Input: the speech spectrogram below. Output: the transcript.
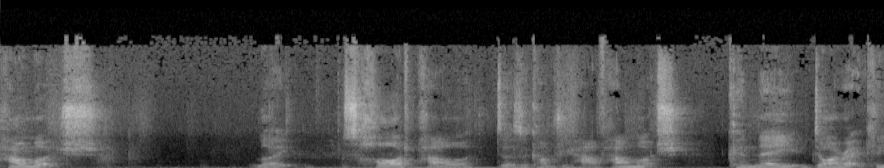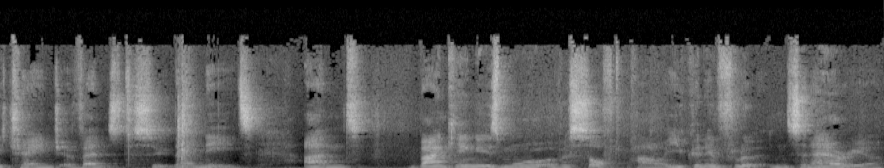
How much like hard power does a country have? How much can they directly change events to suit their needs? And banking is more of a soft power. You can influence an area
